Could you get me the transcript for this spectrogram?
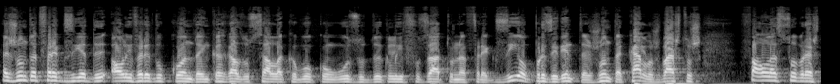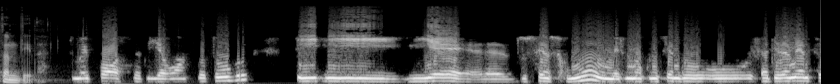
A Junta de Freguesia de Oliveira do Conde, encarregado do SAL, acabou com o uso de glifosato na freguesia. O presidente da Junta, Carlos Bastos, fala sobre esta medida. Tomei posse dia 11 de outubro e, e, e, é eh, do senso comum, mesmo não conhecendo o, efetivamente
